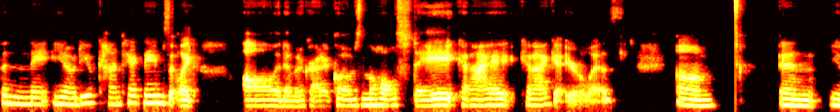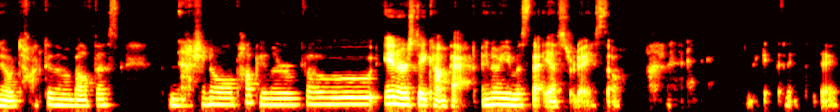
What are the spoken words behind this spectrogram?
the name, you know, do you have contact names at like all the Democratic clubs in the whole state? Can I, can I get your list? Um, and, you know, talk to them about this national popular vote interstate compact. I know you missed that yesterday, so get that in today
